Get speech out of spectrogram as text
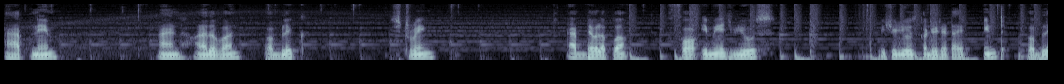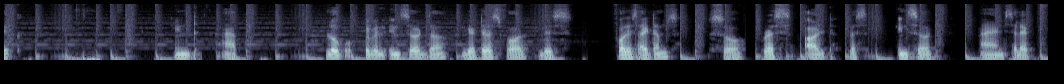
app name and another one public string app developer. For image views we should use a data type int public int app logo. We will insert the getters for this for these items. So press alt plus insert and select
